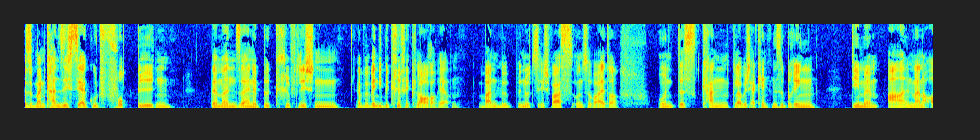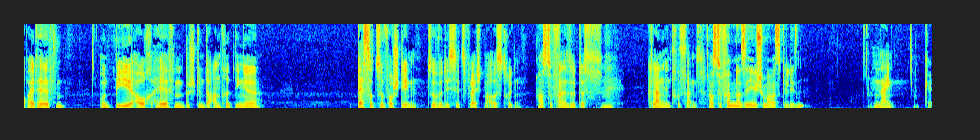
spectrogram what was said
also man kann sich sehr gut fortbilden, wenn man seine begrifflichen, äh, wenn die Begriffe klarer werden. Wann mhm. be benutze ich was und so weiter. Und das kann, glaube ich, Erkenntnisse bringen, die mir A in meiner Arbeit helfen und B auch helfen, bestimmte andere Dinge besser zu verstehen. So würde ich es jetzt vielleicht mal ausdrücken. Hast du also das hm? klang interessant. Hast du von Nasee schon mal was gelesen? Nein. Okay.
